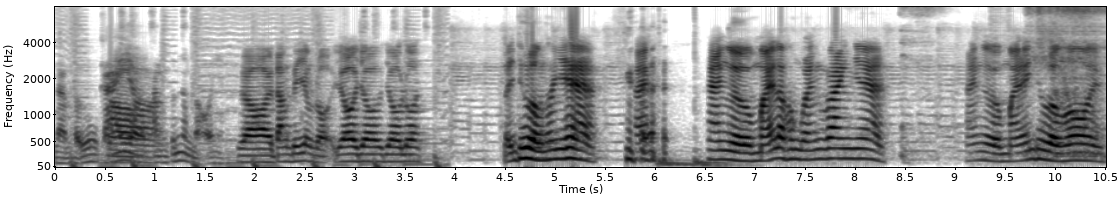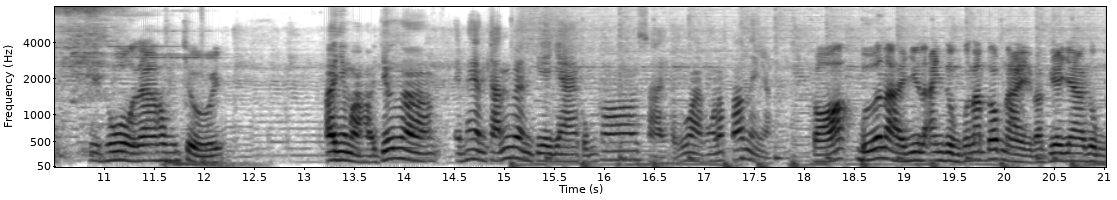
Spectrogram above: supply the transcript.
làm thử một cái Ờ. cho tăng tính đồng đội nha. Rồi tăng tí đồng đội vô vô vô luôn. Đánh thường thôi nha. Hai, hai người máy là không có đánh rank nha. Hai người máy đánh thường thôi. Thì thua người ta không chửi Ê, nhưng mà hồi trước ờ, em thấy anh Khánh với anh kia Gia cũng có xài thử qua con laptop này nhỉ? Có bữa là hình như là anh dùng con laptop này và kia ra dùng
